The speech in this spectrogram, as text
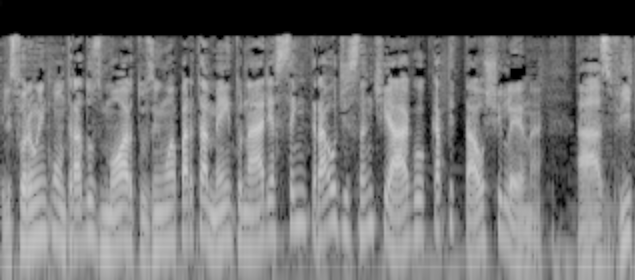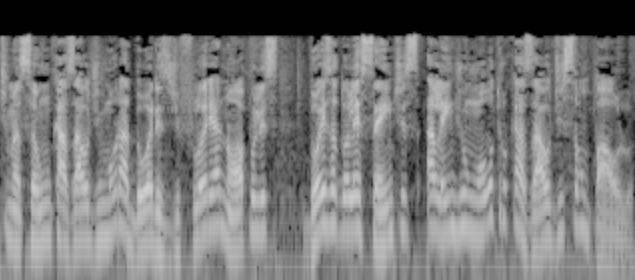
Eles foram encontrados mortos em um apartamento na área central de Santiago, capital chilena. As vítimas são um casal de moradores de Florianópolis, dois adolescentes, além de um outro casal de São Paulo.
